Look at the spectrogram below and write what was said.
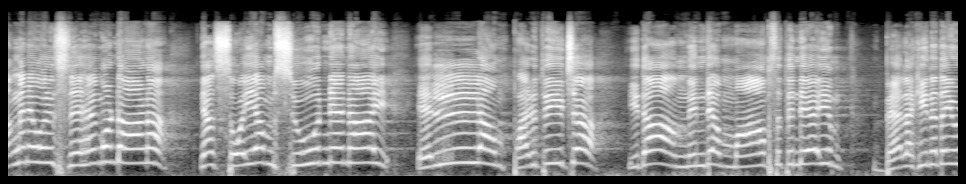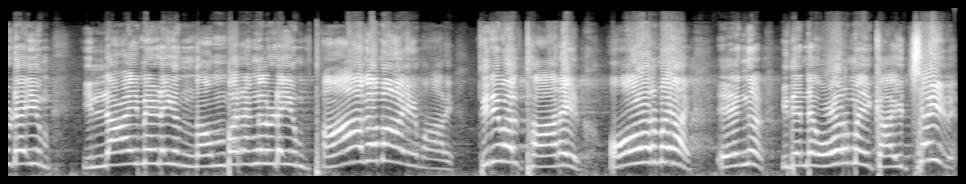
അങ്ങനെ ഒരു സ്നേഹം കൊണ്ടാണ് ഞാൻ സ്വയം ശൂന്യനായി എല്ലാം പരുത്തിച്ച ഇതാ നിന്റെ മാംസത്തിന്റെയും ബലഹീനതയുടെയും ഇല്ലായ്മയുടെയും നൊമ്പരങ്ങളുടെയും ഭാഗമായി മാറി. തിരുവൽധാരയിൽ ഓർമ്മയായി. എങ്ങൾ ഇതെന്റെ ഓർമ്മയ്ക്കായി ചെയ്ത്.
